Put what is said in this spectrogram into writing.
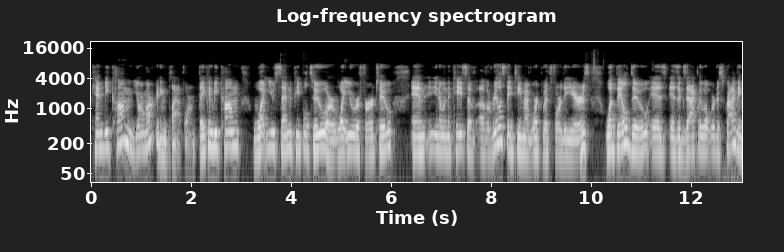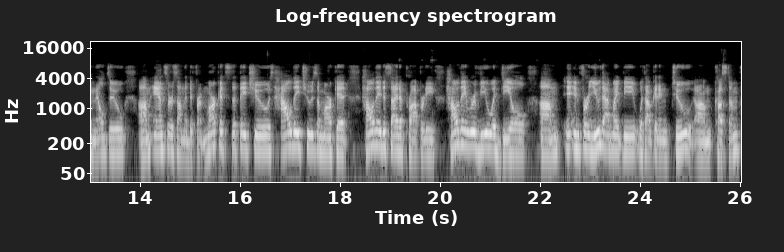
can become your marketing platform. They can become what you send people to or what you refer to. And you know, in the case of, of a real estate team I've worked with for the years, what they'll do is is exactly what we're describing. They'll do um, answers on the different markets that they choose, how they choose a market, how they decide a property, how they review a deal. Um, and for you, that might be without getting too um, custom,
